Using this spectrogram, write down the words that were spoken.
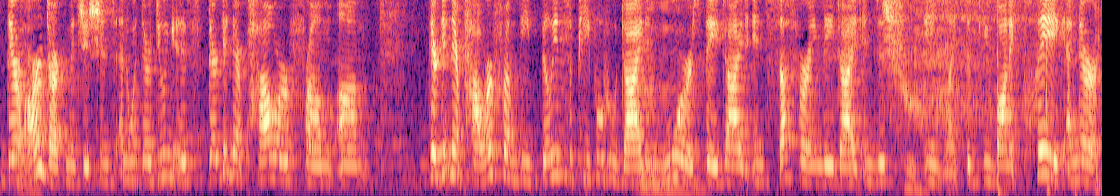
there are dark magicians and what they're doing is they're getting their power from um, they're getting their power from the billions of people who died in wars. They died in suffering. They died in just in like the bubonic plague. And they're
